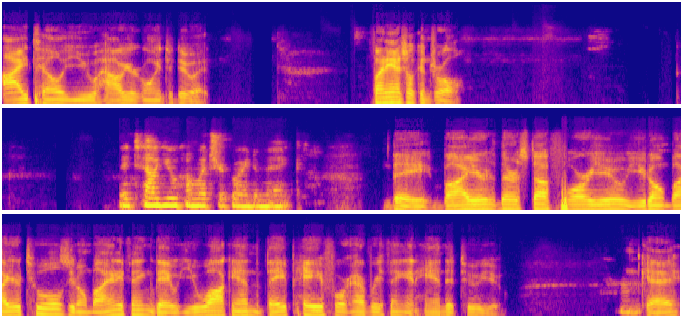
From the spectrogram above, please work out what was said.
I tell you how you're going to do it. Financial control. They tell you how much you're going to make. They buy your, their stuff for you. You don't buy your tools. You don't buy anything. They you walk in. They pay for everything and hand it to you. Okay.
